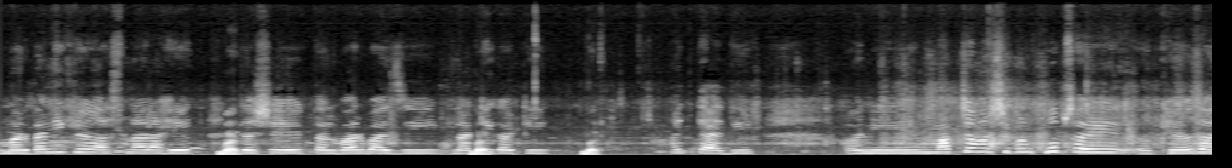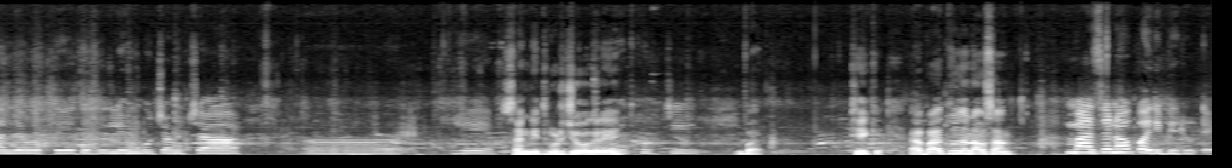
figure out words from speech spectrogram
मर्दानी खेळ असणार आहेत. बर. जसे तलवारबाजी लाठीकाठी बरं. इत्यादी. आणि मागच्या वर्षी पण खूप सारे खेळ झाले होते जसे लिंबू चमचा अ, हे संगीत खुर्ची वगैरे? खुर्ची. बरं. ठीक आहे. बाळा तुझं नाव सांग. माझं नाव परी बिरुटे.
